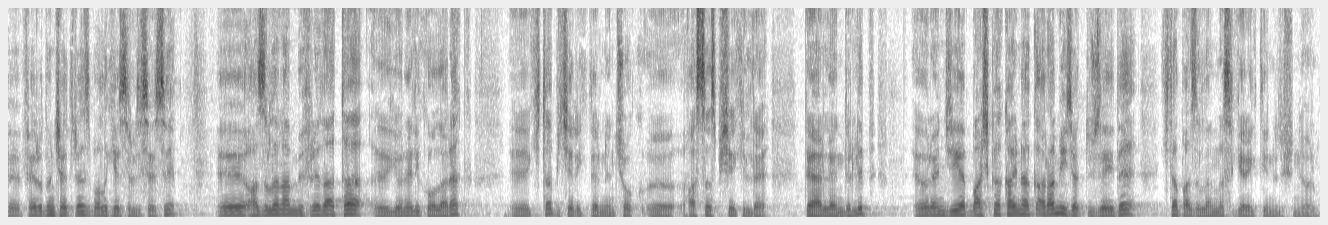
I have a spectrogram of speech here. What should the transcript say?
E, Feridun Çetrez Balıkesir Lisesi. E, hazırlanan müfredata e, yönelik olarak e, kitap içeriklerinin çok e, hassas bir şekilde değerlendirilip öğrenciye başka kaynak aramayacak düzeyde kitap hazırlanması gerektiğini düşünüyorum.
